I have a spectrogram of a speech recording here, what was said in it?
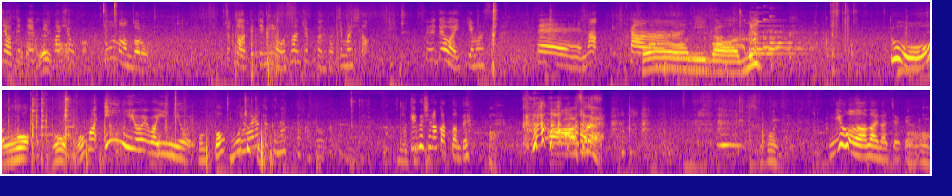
じゃあ開けてみましょうか。どうなんだろう。ちょっと開けてみよう。30分経ちました。それではいけます。せーの。カカーニバル。どう？おおどう？まあいい匂いはいい匂い。本当？もうちょっと。柔らかくなったかどうか竹串なかったんで。あ。あそれ。すごいね。2本の穴になっちゃうけど。うん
